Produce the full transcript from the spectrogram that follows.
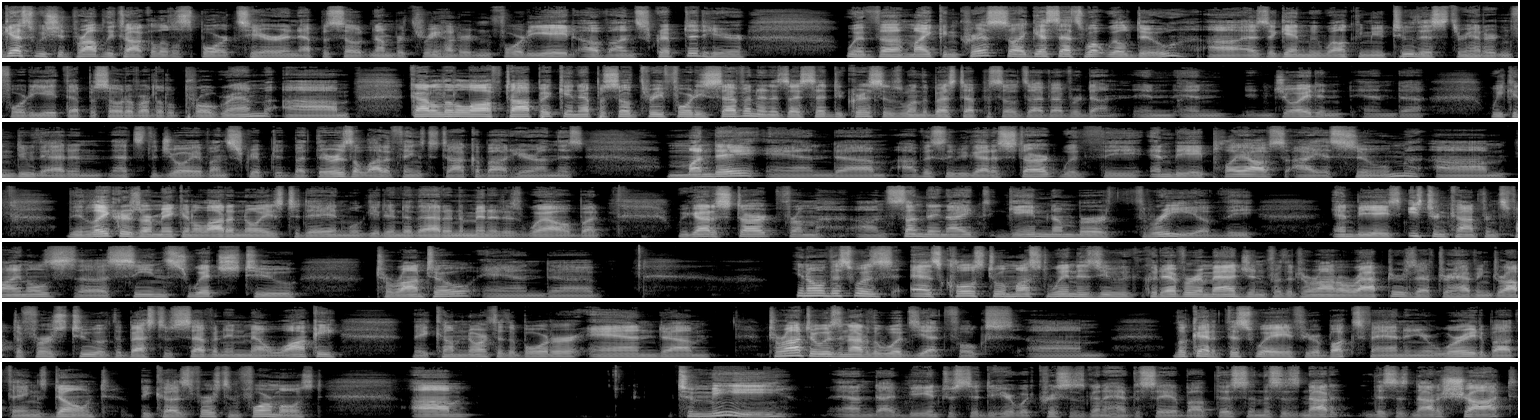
guess we should probably talk a little sports here in episode number 348 of Unscripted here with uh, Mike and Chris. So I guess that's what we'll do. Uh, as again, we welcome you to this 348th episode of our little program. Um, got a little off topic in episode 347, and as I said to Chris, it was one of the best episodes I've ever done, and and enjoyed, and and uh, we can do that, and that's the joy of Unscripted. But there is a lot of things to talk about here on this. Monday, and um, obviously we got to start with the NBA playoffs. I assume um, the Lakers are making a lot of noise today, and we'll get into that in a minute as well. But we got to start from on Sunday night, game number three of the NBA's Eastern Conference Finals. Uh, scene switch to Toronto, and uh, you know, this was as close to a must win as you could ever imagine for the Toronto Raptors after having dropped the first two of the best of seven in Milwaukee. They come north of the border, and um, Toronto isn't out of the woods yet, folks. Um, look at it this way if you're a Bucks fan and you're worried about things, don't, because first and foremost, um, to me, and I'd be interested to hear what Chris is going to have to say about this. And this is not this is not a shot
